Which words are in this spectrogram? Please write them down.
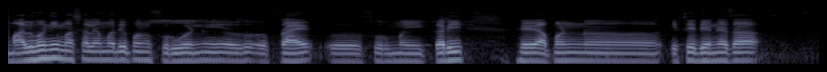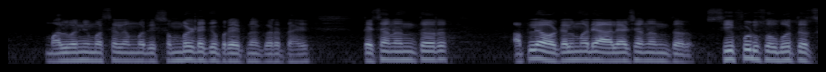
मालवणी मसाल्यामध्ये पण सुरवणी फ्राय सुरमई करी हे आपण इथे देण्याचा मालवणी मसाल्यामध्ये शंभर टक्के प्रयत्न करत आहे. त्याच्यानंतर आपल्या हॉटेलमध्ये आल्याच्यानंतर सी फूडसोबतच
